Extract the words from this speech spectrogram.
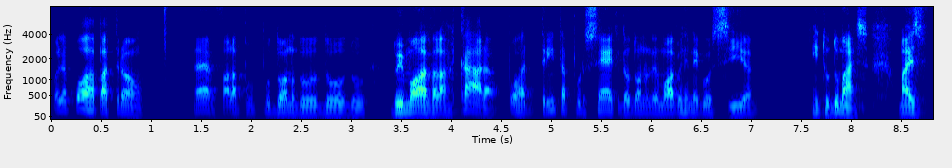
Olha, porra, patrão, né? Fala pro, pro dono do, do, do, do, imóvel lá, cara, porra, 30%, o dono do imóvel renegocia e tudo mais. Mas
